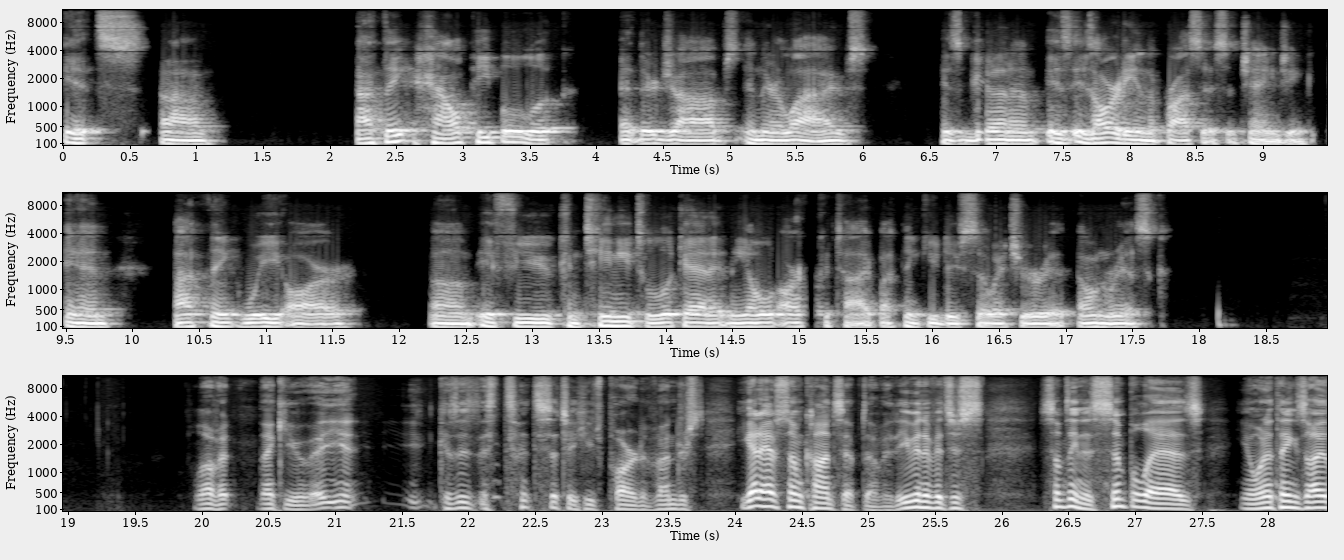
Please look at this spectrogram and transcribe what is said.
it's. Uh, I think how people look at their jobs and their lives is gonna is is already in the process of changing, and I think we are um, if you continue to look at it in the old archetype, I think you do so at your own risk. Love it. Thank you. Because uh, it's, it's, such a huge part of under. You got to have some concept of it, even if it's just something as simple as you know. One of the things I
